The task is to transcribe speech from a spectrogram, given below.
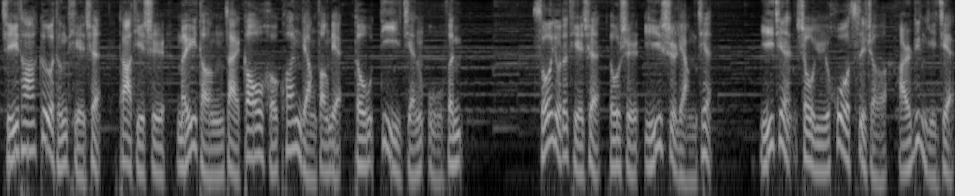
其他各等铁券大体是每等在高和宽两方面都递减五分。所有的铁券都是一式两件，一件授予获赐者，而另一件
